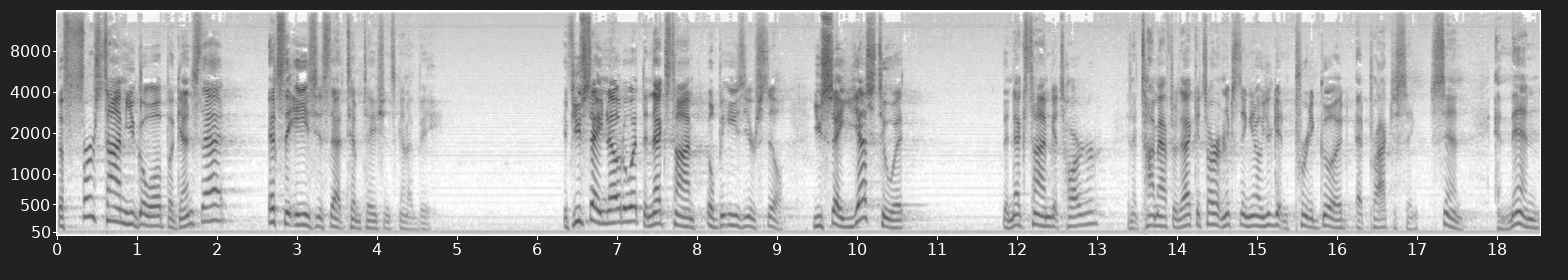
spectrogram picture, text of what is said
the first time you go up against that, it's the easiest that temptation's going to be. If you say no to it, the next time it'll be easier still. You say yes to it, the next time gets harder, and the time after that gets harder. Next thing you know, you're getting pretty good at practicing sin. And then,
